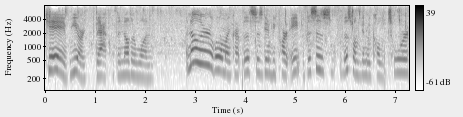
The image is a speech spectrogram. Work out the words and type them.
Okay, we are back with another one. Another little Minecraft. This is gonna be part eight, but this is this one's gonna be called a tour.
